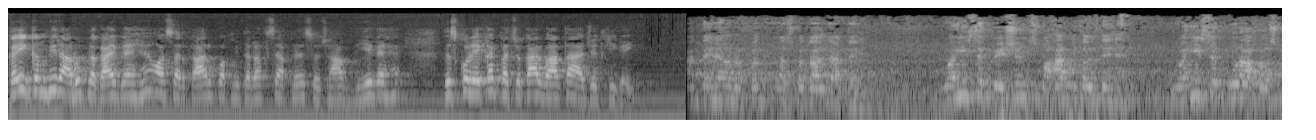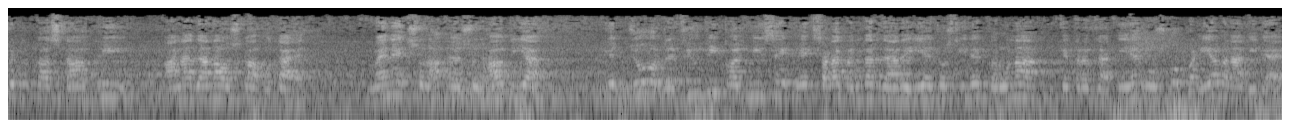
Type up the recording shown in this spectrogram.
कई गंभीर आरोप लगाए गए हैं और सरकार को अपनी तरफ़ से अपने सुझाव दिए गए हैं, जिसको लेकर पत्रकार वार्ता आयोजित की गई। आते हैं और अस्पताल जाते हैं। वहीं से पेशेंट्स बाहर निकलते हैं। वहीं से पूरा हॉस्पिटल का स्टाफ भी आना जाना उसका होता है। मैंने एक सुझाव दिया कि जो रेफ्यूजी कॉलोनी से एक सड़क अंदर जा रही है, जो सीधे कोरोना के तरफ़ जाती है, उसको बढ़िया बना दी जाए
